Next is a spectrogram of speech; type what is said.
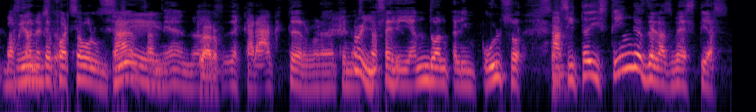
muy Bastante honesto. fuerza de voluntad Sí, también, ¿no? claro. de carácter, ¿verdad? Que no, No, y- está cediendo ante el impulso. Sí. Así te distingues de las bestias,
